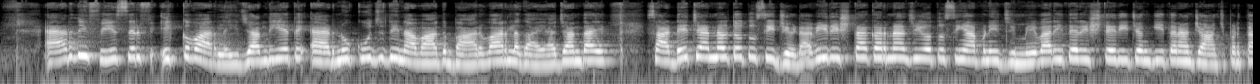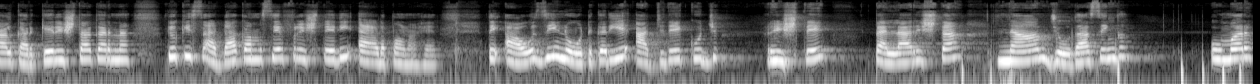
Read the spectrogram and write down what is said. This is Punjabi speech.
ਐਡ ਦੀ ਫੀਸ ਸਿਰਫ ਇੱਕ ਵਾਰ ਲਈ ਜਾਂਦੀ ਹੈ ਤੇ ਐਡ ਨੂੰ ਕੁਝ ਦਿਨਾਂ ਬਾਅਦ ਬਾਰ-ਬਾਰ ਲਗਾਇਆ ਜਾਂਦਾ ਹੈ। ਸਾਡੇ ਚੈਨਲ ਤੋਂ ਤੁਸੀਂ ਜਿਹੜਾ ਵੀ ਰਿਸ਼ਤਾ ਕਰਨਾ ਜੀ, ਉਹ ਤੁਸੀਂ ਆਪਣੀ ਜ਼ਿੰਮੇਵਾਰੀ ਤੇ ਰਿਸ਼ਤੇ ਦੀ ਚੰਗੀ ਤਰ੍ਹਾਂ ਜਾਂਚ ਪੜਤਾਲ ਕਰਕੇ ਰਿਸ਼ਤਾ ਕਰਨਾ, ਕਿਉਂਕਿ ਸਾਡਾ ਕੰਮ ਸਿਰਫ ਰਿਸ਼ਤੇ ਦੀ ਐਡ ਪਾਉਣਾ ਹੈ। ਤੇ ਆਓ ਜੀ, ਨੋਟ ਕਰੀਏ ਅੱਜ ਦੇ ਕੁਝ ਰਿਸ਼ਤੇ। ਪਹਿਲਾ ਰਿਸ਼ਤਾ, ਨਾਮ ਜੋਦਾ ਸਿੰਘ। ਉਮਰ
